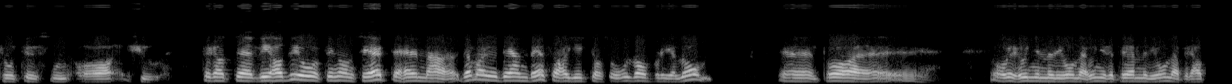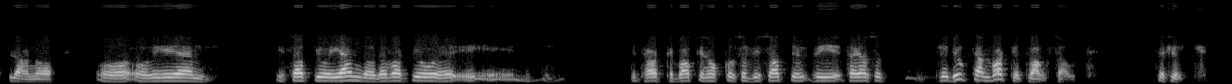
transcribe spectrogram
2007. For at Vi hadde jo finansiert det her med Det var jo DNB som har gitt oss ulovlige lån på over 100 millioner, 103 millioner for Hatteland. Og, og, og vi, vi, satt jo igjen da. Det ble jo betalt tilbake noe. så vi satt, vi, for altså, Produktene ble jo tvangssolgt til slutt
